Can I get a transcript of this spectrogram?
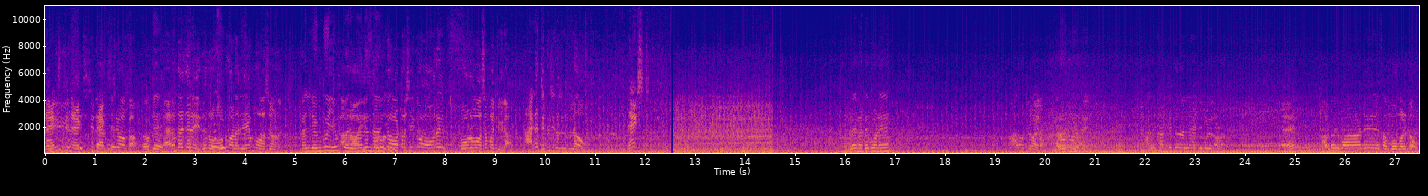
നെക്സ്റ്റ് നോക്കാം ഓക്കെ ഇത് റോഡ് വളരെ മോശമാണ്. കല്ലുങ്കുയും പരമാനന്തോ ഓട്ടോറിക്ഷയ്ക്ക് ഓവർ റോഡ് മോശം പറ്റൂല. ആകെ ചിക്കൻ ചിക്കൻ ചിക്കനാവും നെക്സ്റ്റ് നമ്മളെങ്ങോട്ട് പോണേ? ആ റോഡിന് പോയാലോ? ആ റോഡിന് അത് കണ്ടിട്ട് നല്ല അടിപൊളി റോഡാണ് ഏ? അവിടെ ഒരുപാട് സംഭവങ്ങൾ ഉണ്ടാവും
